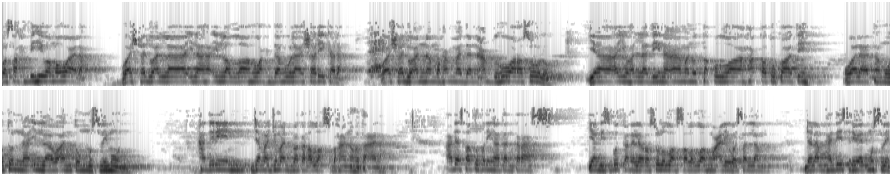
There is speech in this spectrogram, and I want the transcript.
وصحبه ومواله وأشهد أن لا إله إلا الله وحده لا شريك له وأشهد أن محمدا عبده ورسوله يا أيها الذين آمنوا اتقوا الله حق تقاته ولا تموتن إلا وأنتم مسلمون Hadirin jamaah Jumat bahkan Allah Subhanahu wa taala. Ada satu peringatan keras yang disebutkan oleh Rasulullah sallallahu alaihi wasallam dalam hadis riwayat Muslim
